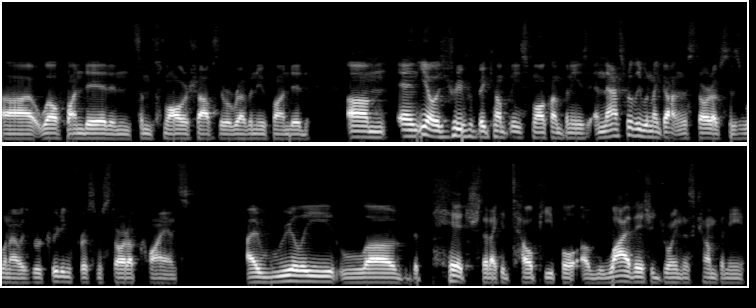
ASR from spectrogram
uh, well funded, and some smaller shops that were revenue funded. Um, and you know, I was recruiting for big companies, small companies, and that's really when I got into startups. Is when I was recruiting for some startup clients. I really loved the pitch that I could tell people of why they should join this company,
